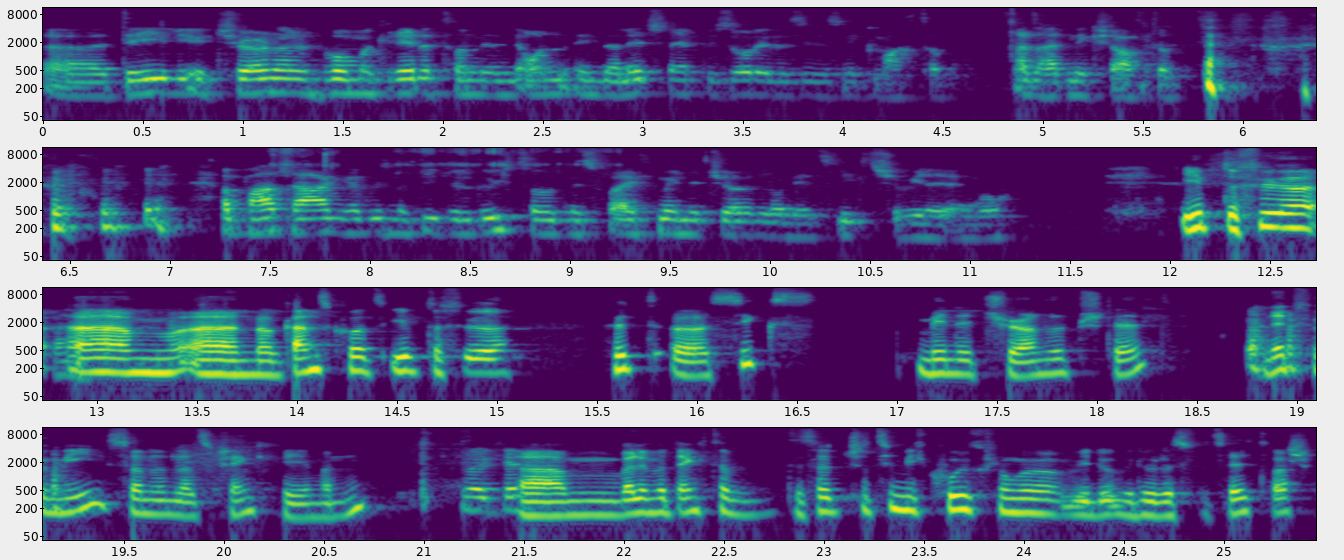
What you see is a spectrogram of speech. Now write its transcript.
äh, Daily Journal, wo wir geredet haben in, on- in der letzten Episode, dass ich das nicht gemacht habe. Also halt nicht geschafft habe. Ein paar Tage habe ich es natürlich wieder durchgezogen, das 5-Minute-Journal und jetzt liegt es schon wieder irgendwo. Ich habe dafür, ähm, äh, noch ganz kurz, ich habe dafür heute äh, Six-Minute-Journal bestellt. Nicht für mich, sondern als Geschenk für jemanden. Okay. Ähm, weil ich mir gedacht habe, das hat schon ziemlich cool geklungen, wie du, wie du das erzählt hast.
